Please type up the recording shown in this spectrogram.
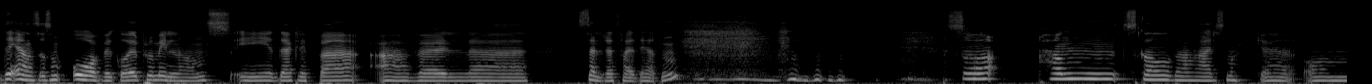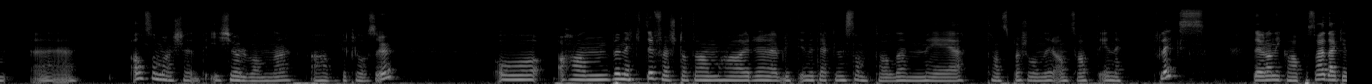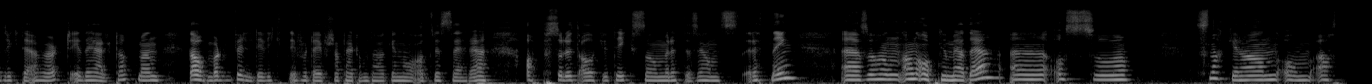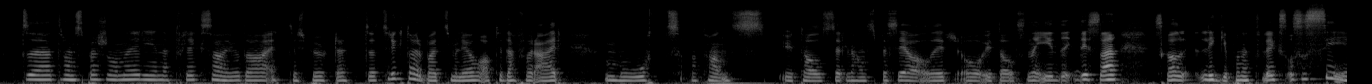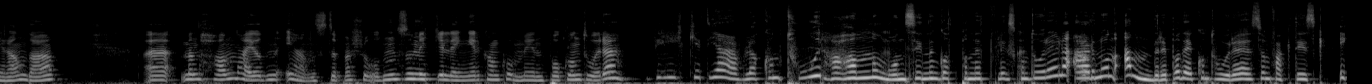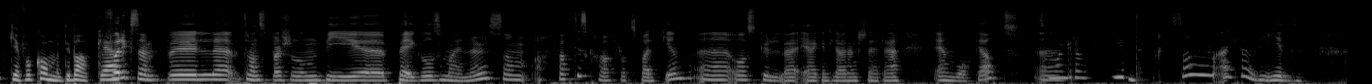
det eneste som overgår promillen hans i det klippet, er vel uh, selvrettferdigheten. Så han skal da her snakke om uh, alt som har skjedd i kjølvannet av The Closer. Og han benekter først at han har eh, blitt invitert til en samtale med transpersoner ansatt i Netflix. Det vil han ikke ha på seg. Det er ikke et rykte jeg har hørt i det hele tatt. Men det er åpenbart veldig viktig for Dave Chappelle om dagen å adressere absolutt all kritikk som rettes i hans retning. Eh, så han, han åpner jo med det. Eh, og så snakker han om at transpersoner i Netflix har jo da etterspurt et trygt arbeidsmiljø, og at de derfor er mot at hans uttalelser eller hans spesialer og uttalelsene i disse skal ligge på Netflix. Og så sier han da eh, Men han er jo den eneste personen som ikke lenger kan komme inn på kontoret. Hvilket jævla kontor? Har han noensinne gått på Netflix-kontoret, eller er det noen andre på det kontoret som faktisk ikke får komme tilbake? Eksempel eh, transpersonen B. Pagels Bagels Minor, som faktisk har fått sparken eh, og skulle egentlig arrangere en walkout. som er eh, gravid. som er gravid.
